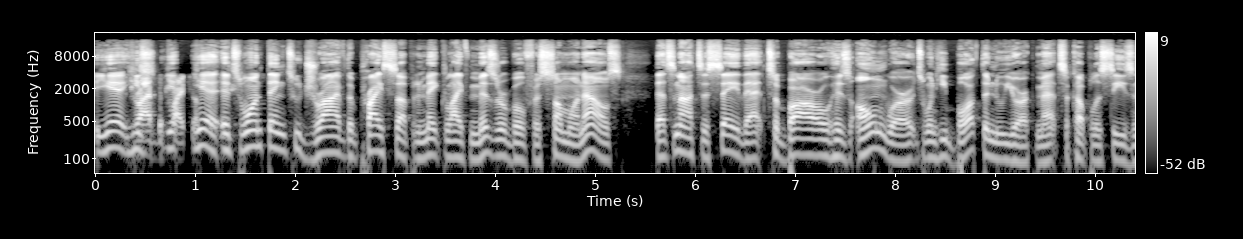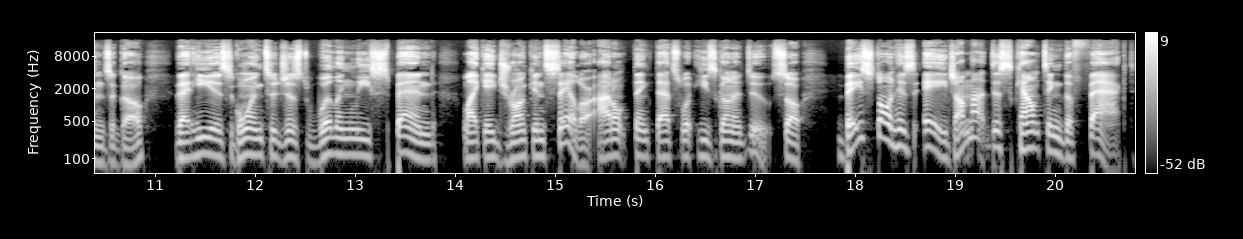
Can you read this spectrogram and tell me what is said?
Yeah, drive the price yeah, yeah it's one thing to drive the price up and make life miserable for someone else. That's not to say that, to borrow his own words, when he bought the New York Mets a couple of seasons ago, that he is going to just willingly spend like a drunken sailor. I don't think that's what he's going to do. So, based on his age, I'm not discounting the fact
